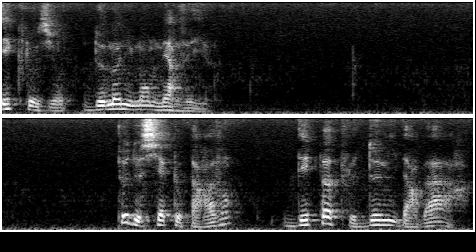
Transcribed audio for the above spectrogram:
éclosion de monuments merveilleux. Peu de siècles auparavant, des peuples demi-barbares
